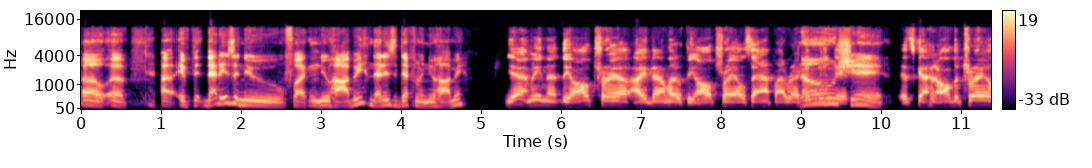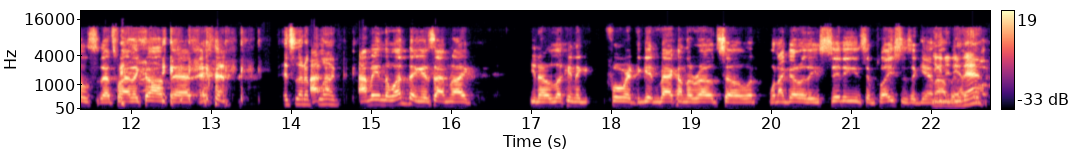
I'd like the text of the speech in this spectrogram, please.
uh, uh, uh if th- that is a new fucking new hobby, that is definitely a new hobby. yeah, I mean the, the All Trail. I downloaded the AllTrails app. I recommend No it. shit. It's got all the trails. That's why they call it that. It's not a plug. I mean, the one thing is, I'm like, you know, looking to, forward to getting back on the road. So when, when I go to these cities and places again, You I'll be do like, that? "Oh,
